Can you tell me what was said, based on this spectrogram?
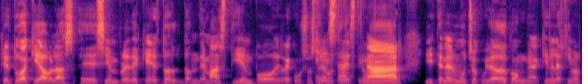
Que tú aquí hablas eh, siempre de que es donde más tiempo y recursos tenemos que destinar y tener mucho cuidado con a quién elegimos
